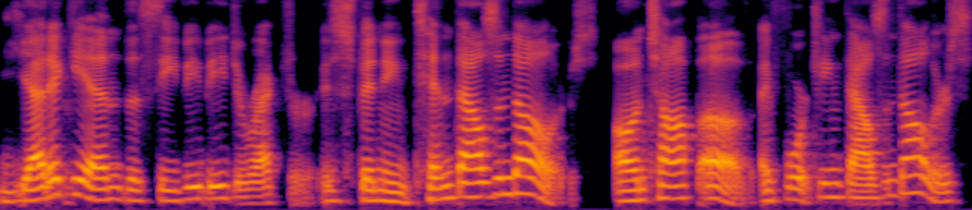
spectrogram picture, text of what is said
Yet again, the CVB director is spending $10,000 on top of a $14,000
